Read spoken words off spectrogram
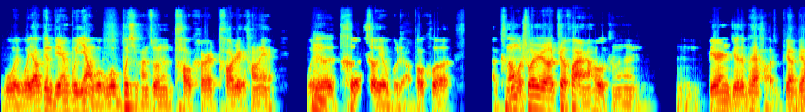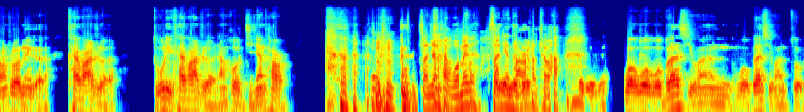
我我要跟别人不一样，我我不喜欢做那种套壳套这个套那个，我觉得特特别无聊，包括。可能我说这这话，然后可能嗯，别人觉得不太好。比比方说那个开发者，独立开发者，然后几件套，三件套，我们三件套，对吧？对对对，我我我不太喜欢，我不太喜欢做。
